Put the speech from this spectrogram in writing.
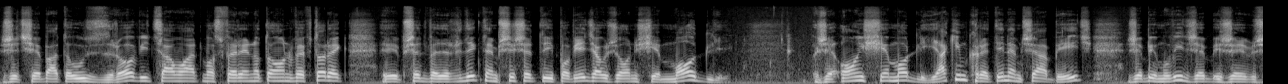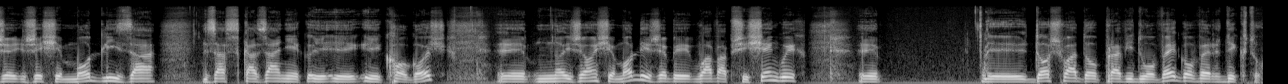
że trzeba to uzdrowić, całą atmosferę, no to on we wtorek y, przed werdyktem przyszedł i powiedział, że on się modli że on się modli. Jakim kretynem trzeba być, żeby mówić, że, że, że, że się modli za, za skazanie y, y, y, kogoś, no i że on się modli, żeby ława przysięgłych doszła do prawidłowego werdyktu,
